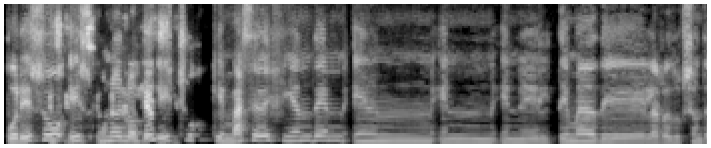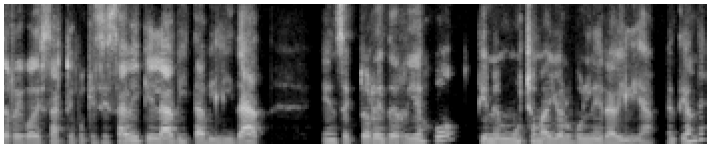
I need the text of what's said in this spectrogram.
Por eso es uno de de los derechos que más se defienden en, en- en el tema de la reducción de riesgo de desastre, porque se sabe que la habitabilidad en sectores de riesgo tienen mucho mayor vulnerabilidad, ¿entiendes?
